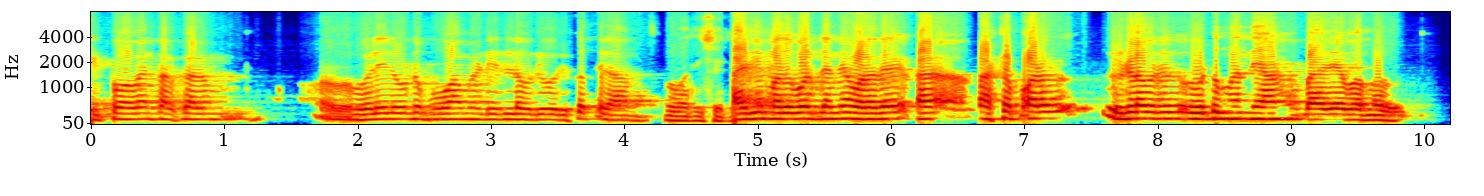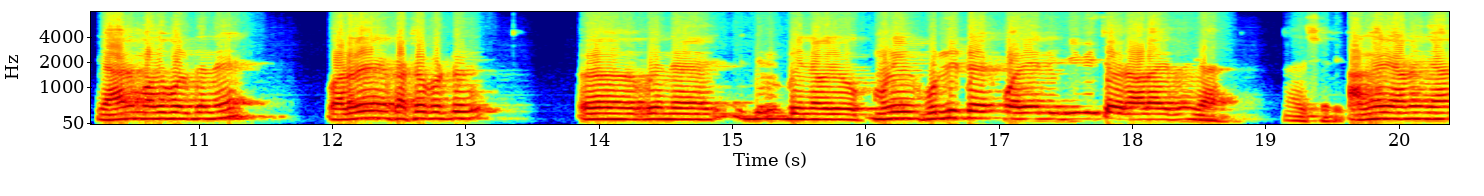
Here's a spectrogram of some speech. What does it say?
ഇപ്പോൾ അവൻ തൽക്കാലം വെളിയിലോട്ട് പോകാൻ വേണ്ടിയിട്ടുള്ള ഒരു ഒരുക്കത്തിലാണ്. ഭാര്യയും കാര്യം അതുപോലെ തന്നെ വളരെ കഷ്ടപ്പാട് ഉള്ള ഒരു വീട്ടിൽ നിന്ന് തന്നെയാണ് ഭാര്യ വന്നത്. ഞാനും അതുപോലെ തന്നെ വളരെ കഷ്ടപ്പെട്ട് പിന്നെ പിന്നെ ഒരു മുളി പുല്ലിട്ട് പുഴയിൽ ജീവിച്ച ഒരാളായിരുന്നു ഞാൻ. ശരി. അങ്ങനെയാണ് ഞാൻ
